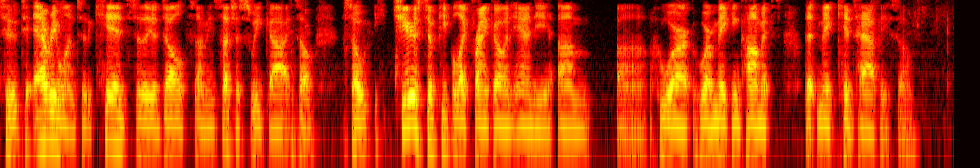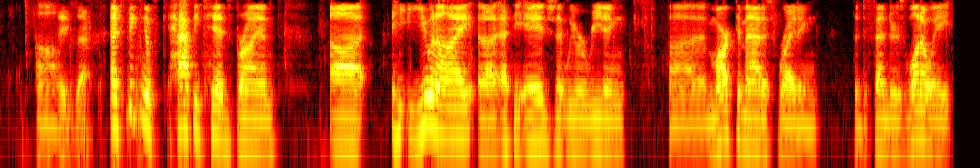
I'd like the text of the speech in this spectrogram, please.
to to everyone, to the kids, to the adults. I mean, such a sweet guy. So so cheers to people like Franco and Andy. Um, uh, who are who are making comics that make kids happy. So, um, Exactly. and speaking of happy kids, Brian, uh, he- you and I, uh, at the age that we were reading uh, Mark DeMatteis writing The Defenders 108.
